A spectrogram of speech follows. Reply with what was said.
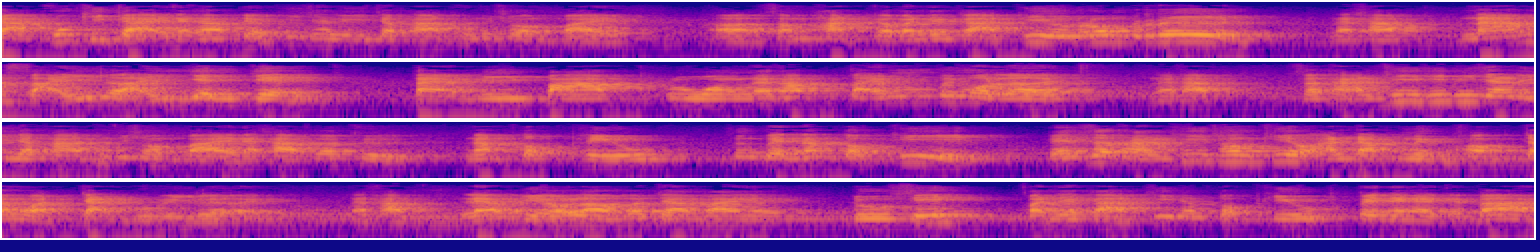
จากคุกขี้ไก่นะครับ เดี๋ยวพี่ชลีจะพาท่านผู้ชมไปสัมผัสกับบรรยากาศที่ร่มรื่น นะครับน้ำใสไหลเย็นๆแต่มีปลาพรวงนะครับเต็มไปหมดเลยนะครับสถานที่ที่พี่ชลีจะพาท่านผู้ชมไปนะครับ ก็คือน้ำตกพลิ้ว ซึ่งเป็นน้ำตกที่เป็นสถานที่ท่องเที่ยวอันดับหนึ่งของจังหวัดจันทบุรีเลยนะครับ แล้วเดี๋ยวเราก็จะไปดูซิบรรยากาศที่น้ำตกพลิ้วเป็นยังไงกันบ้าง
